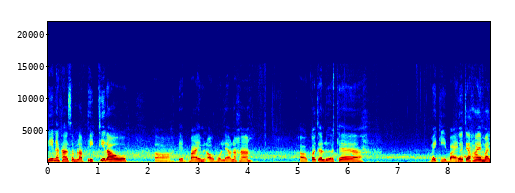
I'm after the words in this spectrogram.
นี่นะคะสำหรับพริกที่เราเเด็ดใบมันออกหมดแล้วนะคะก็จะเหลือแค่ไม่กี่ใบเพื่อจะให้มัน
